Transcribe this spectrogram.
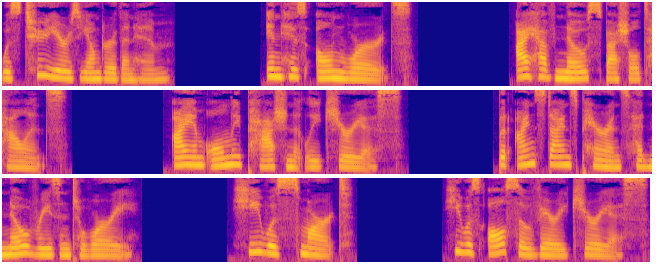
was two years younger than him. In his own words, I have no special talents. I am only passionately curious but Einstein's parents had no reason to worry. He was smart. He was also very curious.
